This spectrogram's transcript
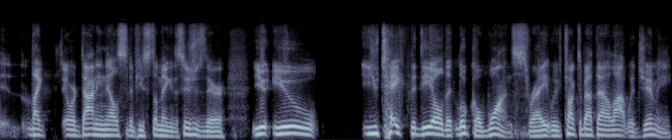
eh, like or donnie nelson if he's still making decisions there you you you take the deal that luka wants right we've talked about that a lot with jimmy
